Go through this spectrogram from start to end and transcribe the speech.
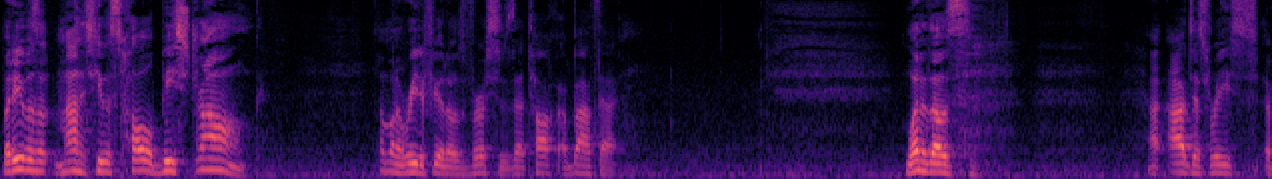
But he was admonished, he was told, be strong. I want to read a few of those verses that talk about that. One of those, I'll just read a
